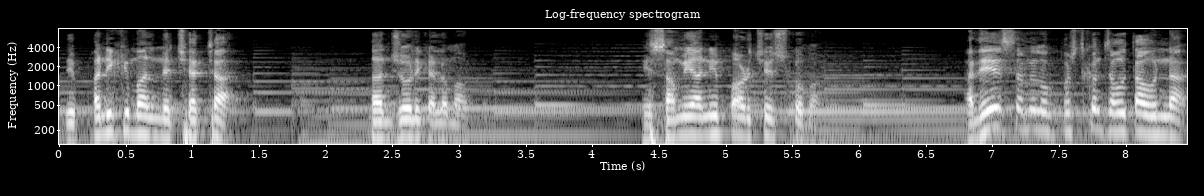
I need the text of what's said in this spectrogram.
అది పనికి మాలిన చర్చ. దాని జోలికి వెళ్ళమాకు. ఈ సమయాన్ని పాడు చేసుకోమా. అదే సమయంలో ఒక పుస్తకం చదువుతా ఉన్నా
